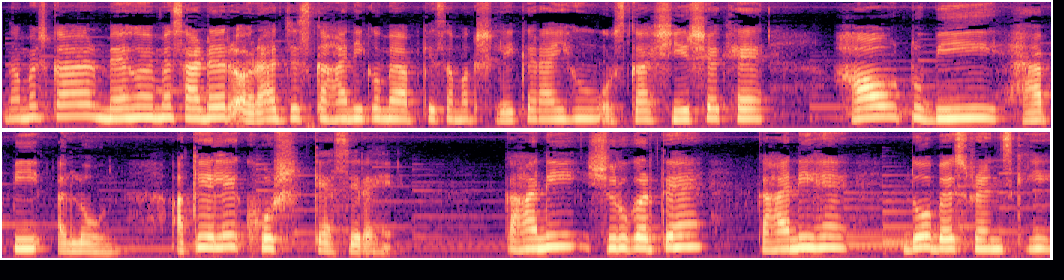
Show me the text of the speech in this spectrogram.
नमस्कार, मैं हूँ एम एस आडर और आज जिस कहानी को मैं आपके समक्ष लेकर आई हूँ, उसका शीर्षक है, how to be happy alone, अकेले खुश कैसे रहें? कहानी शुरू करते हैं। कहानी है दो बेस्ट फ्रेंड्स की,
